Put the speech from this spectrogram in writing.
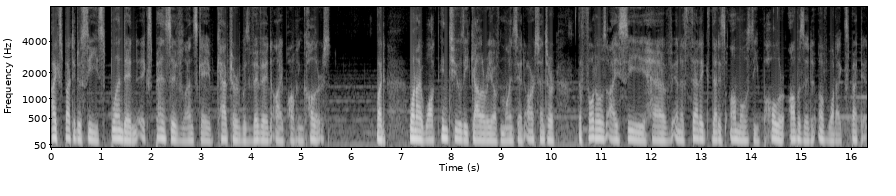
I expected to see splendid, expansive landscape captured with vivid, eye-popping colors. But when I walked into the gallery of Mindset Art Center, the photos I see have an aesthetic that is almost the polar opposite of what I expected.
